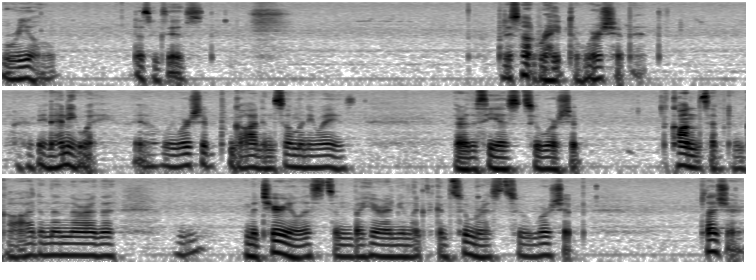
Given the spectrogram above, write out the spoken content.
real, it does exist. But it's not right to worship it in any way. You know, we worship God in so many ways. There are the theists who worship the concept of God, and then there are the materialists, and by here I mean like the consumerists who worship pleasure.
